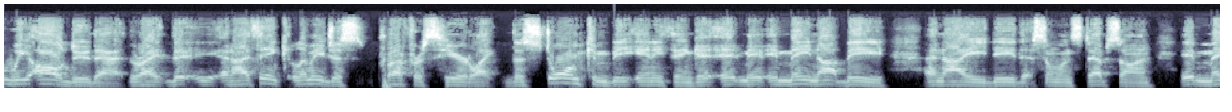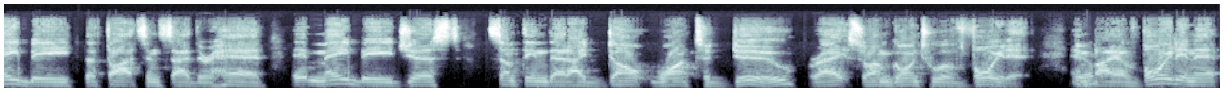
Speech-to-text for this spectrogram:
we all do that, right? The, and I think, let me just preface here like the storm can be anything. It, it, may, it may not be an IED that someone steps on, it may be the thoughts inside their head, it may be just something that I don't want to do, right? So, I'm going to avoid it. And Yep. by avoiding it,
